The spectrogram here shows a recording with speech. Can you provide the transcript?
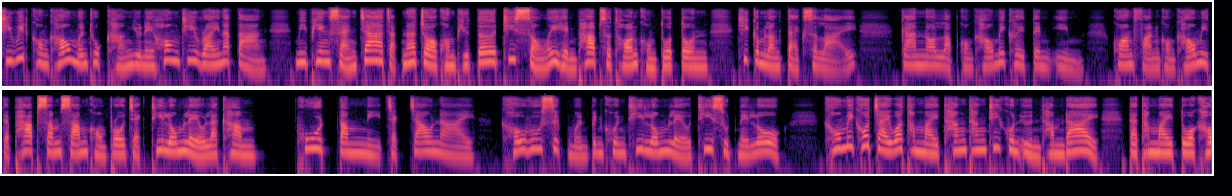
ชีวิตของเขาเหมือนถูกขังอยู่ในห้องที่ไร้หน้าต่าง มีเพียงแสงจ้าจากหน้าจอคอมพิวเตอร์ที่ส่องให้เห็นภาพสะท้อนของตัวตนที่กำลังแตกสลาย การนอนหลับของเขาไม่เคยเต็มอิ่ม ความฝันของเขามีแต่ภาพซ้ำๆของโปรเจกต์ที่ล้มเหลวและคำพูดตำหนิจากเจ้านาย เขารู้สึกเหมือนเป็นคนที่ล้มเหลวที่สุดในโลก เขาไม่เข้าใจว่าทำไมทั้งทั้งที่คนอื่นทำได้ แต่ทำไมตัวเขา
